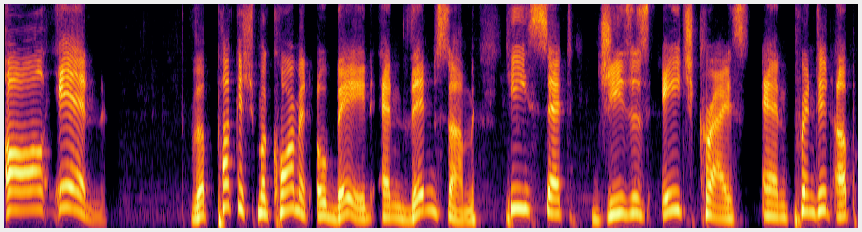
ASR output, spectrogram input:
all in. The puckish McCormick obeyed and then some. He set Jesus H. Christ and printed up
